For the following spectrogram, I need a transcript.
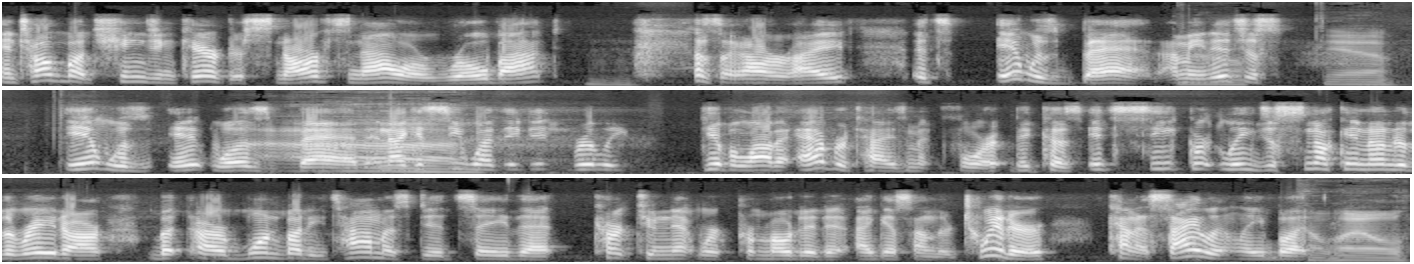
And talk about changing characters. Snarf's now a robot. I was like, all right. It's it was bad. I mean, No. it just yeah. it was it was bad, and I can see Ah. why they didn't really give a lot of advertisement for it because it secretly just snuck in under the radar. But our one buddy Thomas did say that Cartoon Network promoted it, I guess, on their Twitter, kind of silently. But Oh, well.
